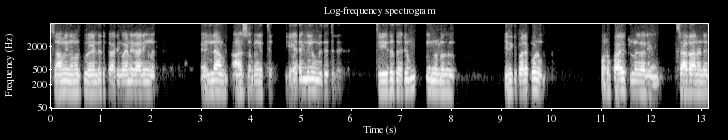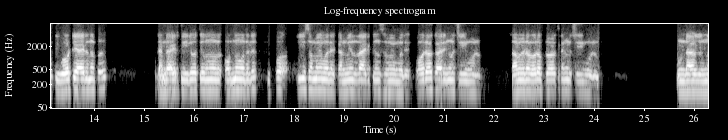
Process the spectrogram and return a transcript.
സ്വാമി നമുക്ക് വേണ്ടത് കാര്യം വേണ്ട കാര്യങ്ങൾ എല്ലാം ആ സമയത്ത് ഏതെങ്കിലും വിധത്തിൽ ചെയ്തു തരും എന്നുള്ളത് എനിക്ക് പലപ്പോഴും ഉറപ്പായിട്ടുള്ള കാര്യമാണ്. സാധാരണ ഡിവോട്ടി ആയിരുന്നപ്പോൾ രണ്ടായിരത്തി ഇരുപത്തി ഒന്ന് ഒന്ന് മുതൽ ഇപ്പോൾ ഈ സമയം വരെ കൺവീനർ ആയിരിക്കുന്ന സമയം വരെ ഓരോ കാര്യങ്ങൾ ചെയ്യുമ്പോഴും സ്വാമിയുടെ ഓരോ പ്രവർത്തനങ്ങൾ ചെയ്യുമ്പോഴും ഉണ്ടാകുന്ന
